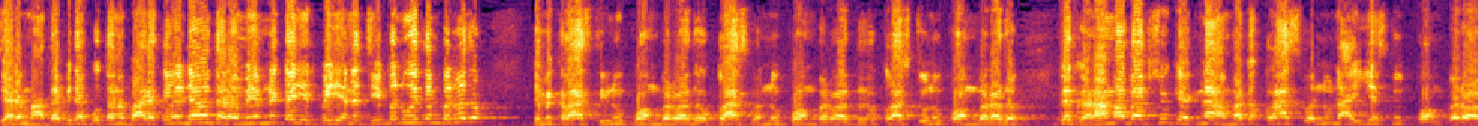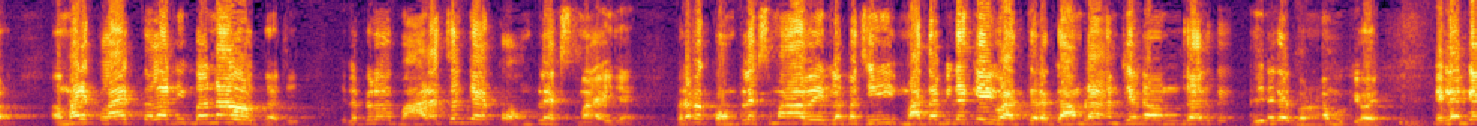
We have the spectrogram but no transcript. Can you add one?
જયારે માતા પિતા પોતાના બાળક લઈને આવે ત્યારે અમે એમને કહીએ ભાઈ, એને જે બનવું હોય તેમ બનવા દો. તમે ક્લાસ થ્રી નું ફોર્મ ભરવા દો ક્લાસ વનનું ફોર્મ ભરવા દો ક્લાસ ટુ નું ફોર્મ ભરવા દો. એટલે ઘણા મા બાપ શું કે, ના, અમારે તો ક્લાસ વનનું આઈએસનું ફોર્મ ભરવાનું. અમારે ક્લાસ તલાટી બનાવો જ નથી. એટલે પેલો બાળક છે ને ત્યારે કોમ્પ્લેક્સમાં આવી જાય. બરાબર? કોમ્પ્લેક્સમાં આવે એટલે પછી માતા પિતા કેવી વાત કરે? ગામડામાં છે અમદાવાદ ગાંધીનગર ભણવા મૂક્યો હોય, એટલે એમ કે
